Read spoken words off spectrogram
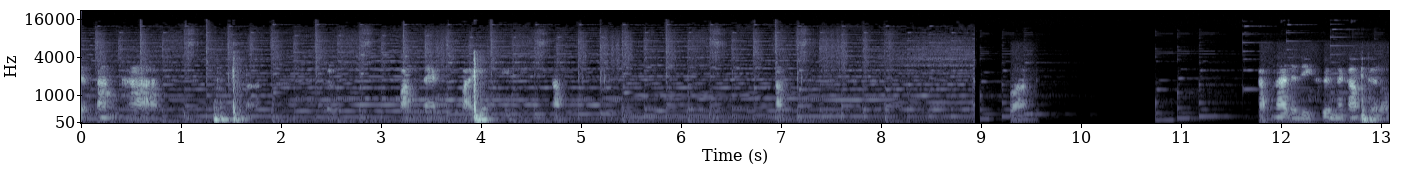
จะตั้งค่าความแรงไฟลงนิดนึงครับครับว่าครับน่าจะดีขึ้นนะครับเดี๋ยวเรา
